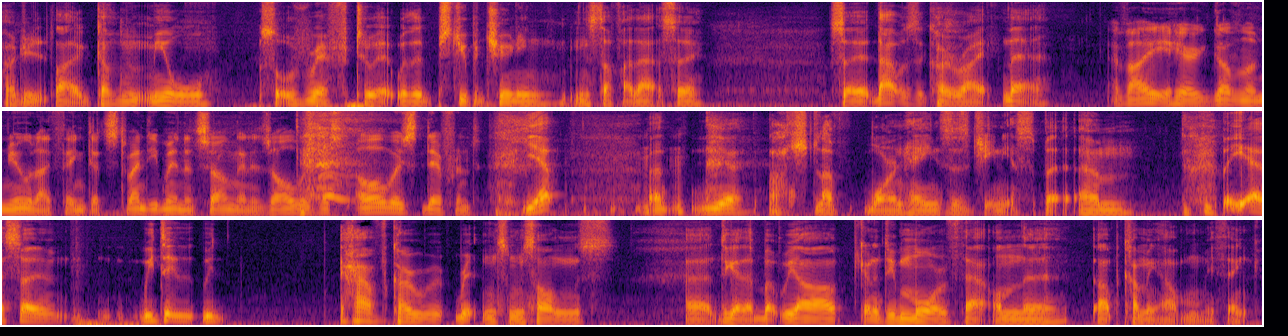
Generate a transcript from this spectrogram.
how do you like a government mule sort of riff to it with a stupid tuning and stuff like that. So so that was the co-write there. if I hear government Mule, I think that's 20 minute song, and it's always just, always different. Yep. Uh, yeah, I just love Warren Haynes as a genius, but um, but yeah. So we do we have co-written some songs uh, together, but we are going to do more of that on the upcoming album. We think.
